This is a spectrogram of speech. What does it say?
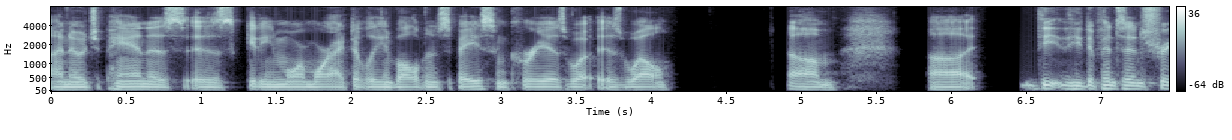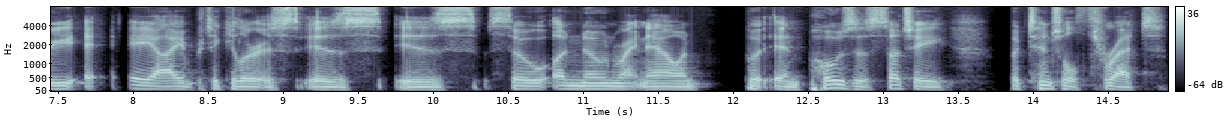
I know Japan is is getting more and more actively involved in space, and Korea as well. As well. Um, uh, the the defense industry, AI in particular, is is is so unknown right now, and and poses such a potential threat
